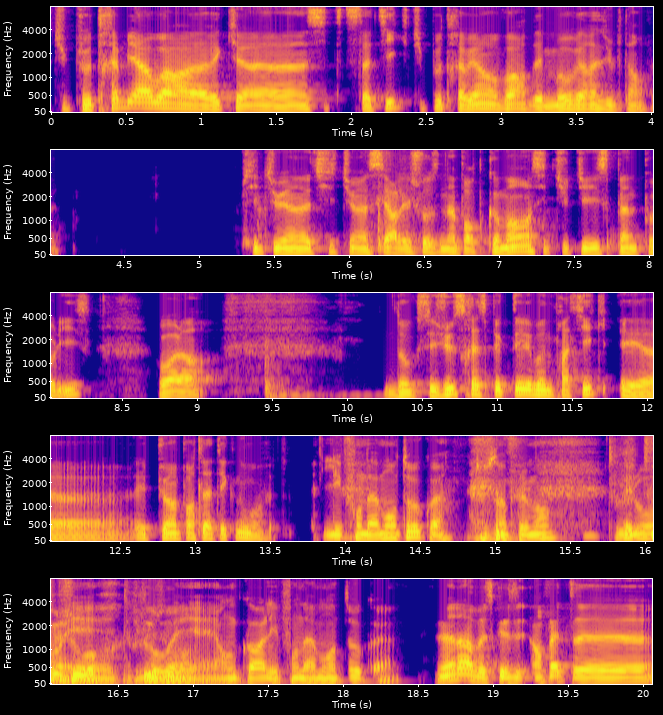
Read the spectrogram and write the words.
Tu peux très bien avoir avec un site statique, tu peux très bien avoir des mauvais résultats, en fait. Si tu, si tu insères les choses n'importe comment, si tu utilises plein de polices, voilà. Donc c'est juste respecter les bonnes pratiques et, euh, et, peu importe la techno en fait. Les fondamentaux quoi, tout simplement. toujours, toujours, toujours, Et encore les fondamentaux quoi. Non non parce que en fait euh,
